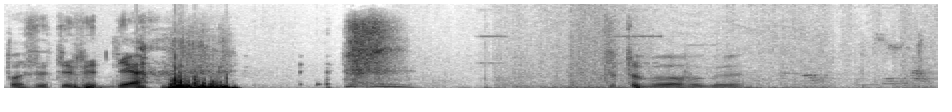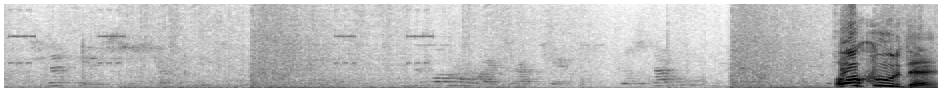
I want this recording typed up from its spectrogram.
Pozytywy dnia. Co to było w ogóle? O kurde!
